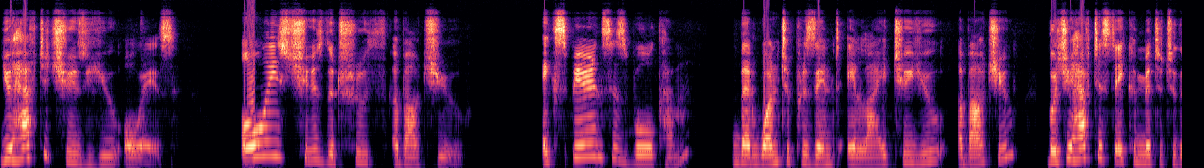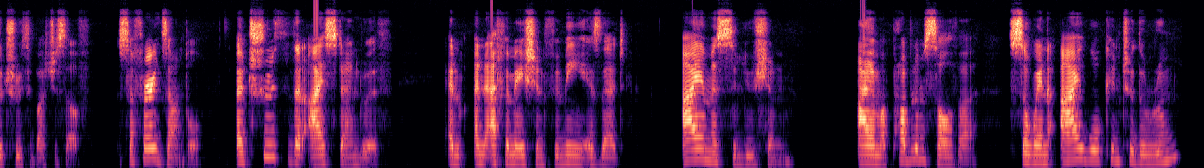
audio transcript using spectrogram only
you have to choose you always. Always choose the truth about you. Experiences will come that want to present a lie to you about you, but you have to stay committed to the truth about yourself. So, for example, a truth that I stand with and an affirmation for me is that I am a solution. I am a problem solver. So when I walk into the room,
